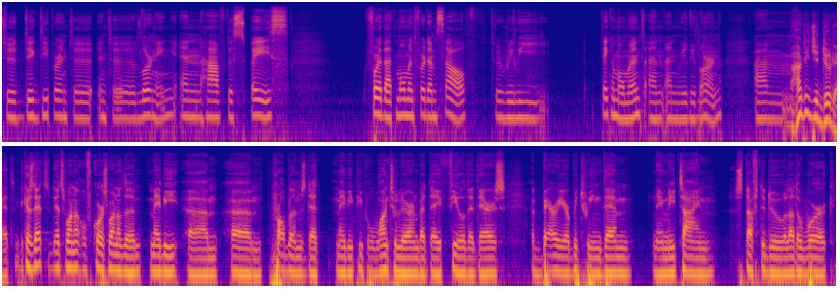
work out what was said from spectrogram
to dig deeper into into learning and have the space for that moment for themselves to really take a moment and and really learn. Um, How did you do that? Because that's that's one of, of course one of the maybe um, um, problems that maybe people want to learn, but they feel that there's a barrier between them, namely time, stuff to do, a lot of work.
